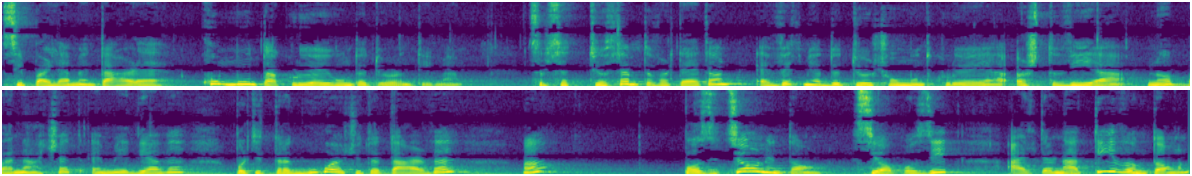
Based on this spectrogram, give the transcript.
si parlamentare, ku mund ta kryej unë detyrën time? Sepse t'ju them të vërtetën, e vetmja detyrë që unë mund të kryeja është të vija në banakët e mediave për t'i treguar qytetarëve, ë, pozicionin tonë si opozitë, alternativën tonë,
